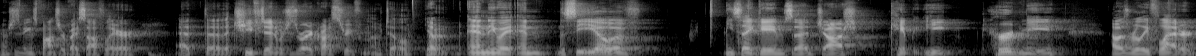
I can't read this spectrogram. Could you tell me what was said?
which is being sponsored by SoftLayer at the the Chieftain, which is right across the street from the hotel. Yep. Anyway, and the CEO of Eastside Games, uh, Josh, came. He heard me. I was really flattered,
